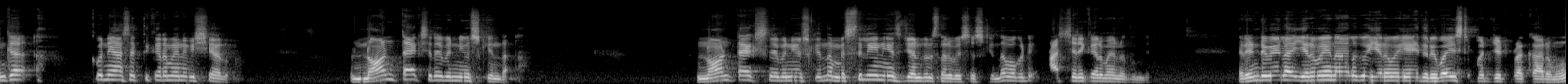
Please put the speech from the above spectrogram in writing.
ఇంకా కొన్ని ఆసక్తికరమైన విషయాలు. నాన్ ట్యాక్స్ రెవెన్యూస్ కింద. నాన్ ట్యాక్స్ రెవెన్యూస్ కింద మిస్సిలీనియస్ జనరల్ సర్వీసెస్ కింద ఒకటి ఆశ్చర్యకరమైనది ఉంది. రెండు వేల ఇరవై నాలుగు ఇరవై ఐదు రివైజ్డ్ బడ్జెట్ ప్రకారము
